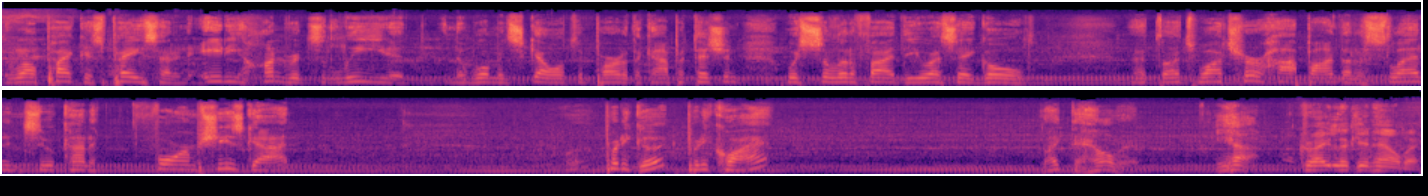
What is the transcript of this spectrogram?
the Noelle Pikus Pace had an 80 hundredths lead in the women's skeleton part of the competition, which solidified the USA gold. Let's, let's watch her hop onto the sled and see what kind of form she's got. Well, pretty good, pretty quiet. Like the helmet. Yeah, great looking helmet.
